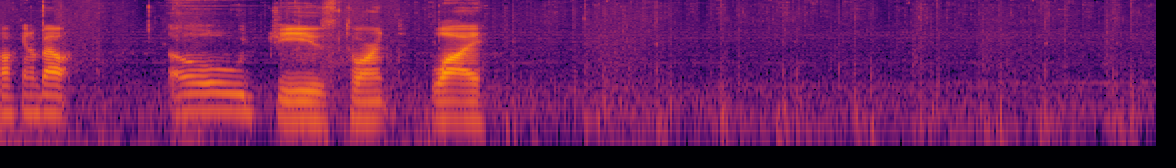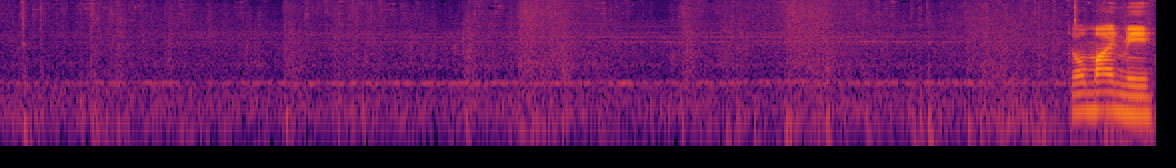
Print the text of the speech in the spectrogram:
Talking about. Oh, jeez, Torrent. Why? Don't mind me.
